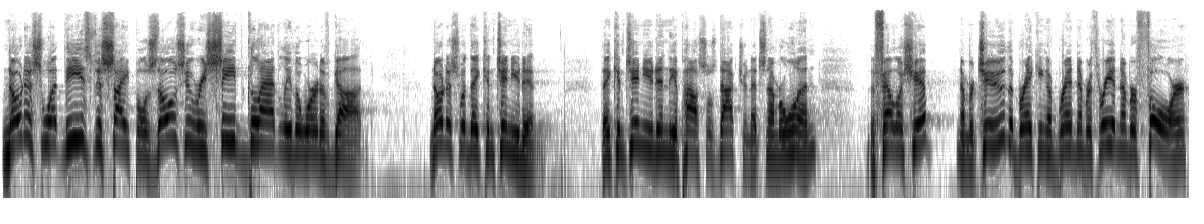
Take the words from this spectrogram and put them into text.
Notice what these disciples, those who received gladly the Word of God, notice what they continued in. They continued in the apostles' doctrine. That's number one the fellowship, number two, the breaking of bread, number three, and number four,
